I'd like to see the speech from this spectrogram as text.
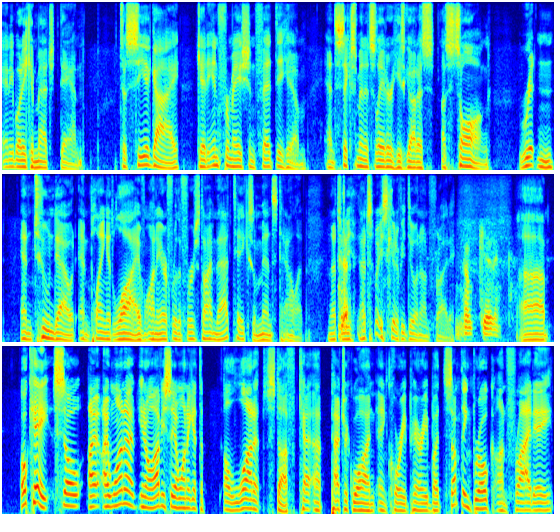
anybody can match Dan. To see a guy get information fed to him, and six minutes later he's got a, a song written and tuned out and playing it live on air for the first time, that takes immense talent. And that's what he, that's what he's going to be doing on Friday. No kidding. Uh, okay, so I, I want to, you know, obviously I want to get to a lot of stuff, uh, Patrick Roy and, and Corey Perry, but something broke on Friday.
